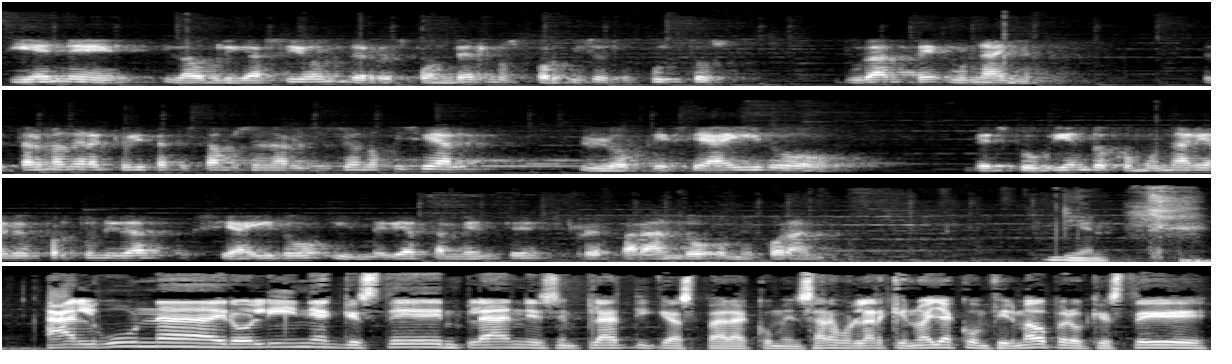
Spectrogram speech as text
tiene la obligación de respondernos por vicios ocultos durante un año. De tal manera que ahorita que estamos en la recesión oficial, lo que se ha ido descubriendo como un área de oportunidad se ha ido inmediatamente reparando o mejorando. Bien alguna aerolínea que esté en planes, en pláticas para comenzar a volar, que no haya confirmado, pero que esté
